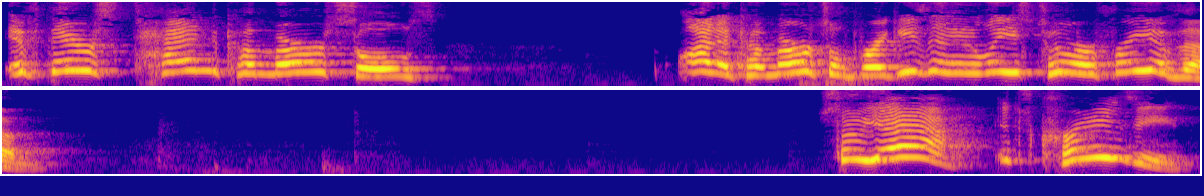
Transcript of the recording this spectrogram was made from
If there's 10 commercials on a commercial break, he's in at least two or three of them. So, yeah, it's crazy.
